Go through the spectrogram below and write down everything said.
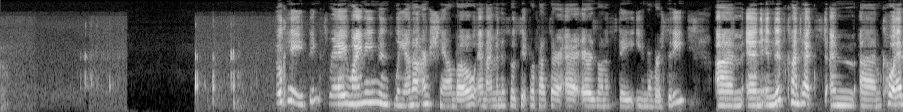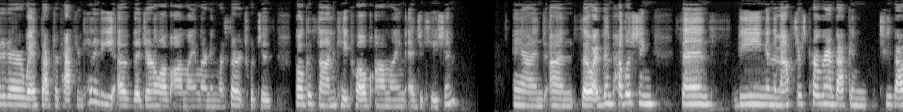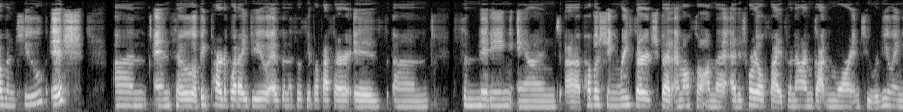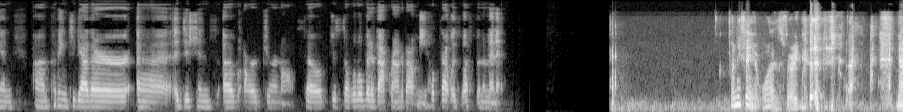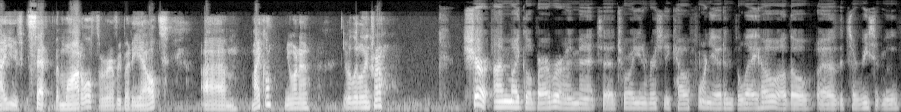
Okay, thanks, Ray. My name is Leanna Archambault, and I'm an associate professor at Arizona State University. Um, and in this context, I'm um, co-editor with Dr. Kathryn Kennedy of the Journal of Online Learning Research, which is focused on K-12 online education. And um, so I've been publishing since being in the master's program back in 2002-ish. Um, and so a big part of what I do as an associate professor is um, submitting and uh, publishing research, but I'm also on the editorial side, so now I've gotten more into reviewing and um, putting together uh, editions of our journal. So just a little bit of background about me. Hope that was less than a minute. Funny thing, it was very good. now you've set the model for everybody else. Um, Michael, you want to do a little intro? Sure. I'm Michael Barbour. I'm at uh, Touro University, California, out in Vallejo, although uh, it's a recent move.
